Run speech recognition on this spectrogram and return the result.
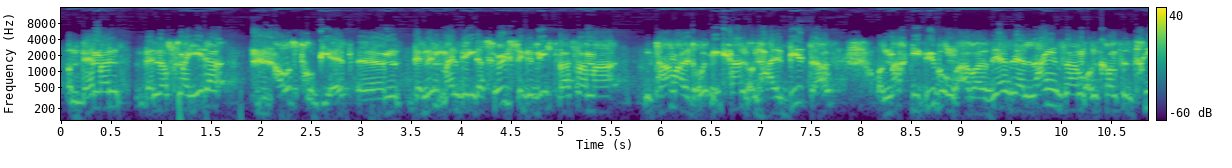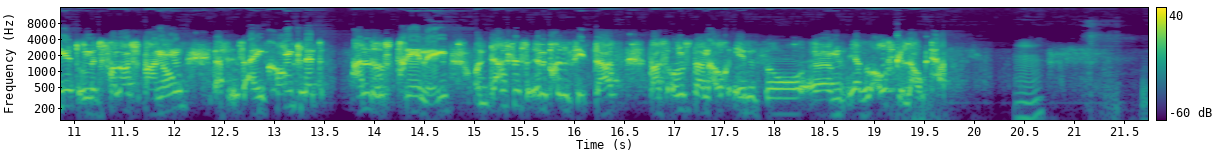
Und wenn man, wenn das mal jeder ausprobiert, ähm, der nimmt meinetwegen das höchste Gewicht, was er mal ein paar Mal drücken kann und halbiert das und macht die Übung aber sehr, sehr langsam und konzentriert und mit voller Spannung. Das ist ein komplett anderes Training. Und das ist im Prinzip das, was uns dann auch eben so, ähm, ja, so ausgelaugt hat. Mhm.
